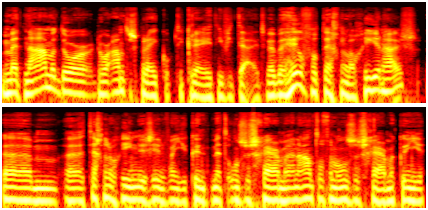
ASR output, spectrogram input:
met name door, door aan te spreken op die creativiteit. We hebben heel veel technologie in huis. Um, uh, technologie in de zin van je kunt met onze schermen, een aantal van onze schermen, kun je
